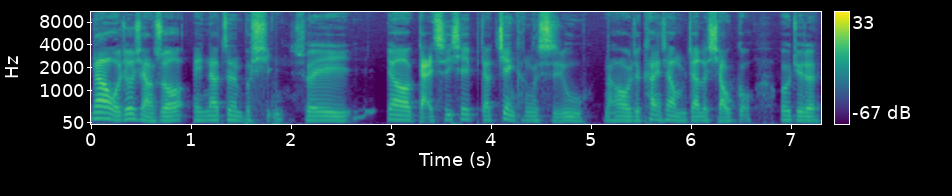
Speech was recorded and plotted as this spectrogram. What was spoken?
那我就想说，哎，那真的不行，所以要改吃一些比较健康的食物。然后我就看一下我们家的小狗，我就觉得。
